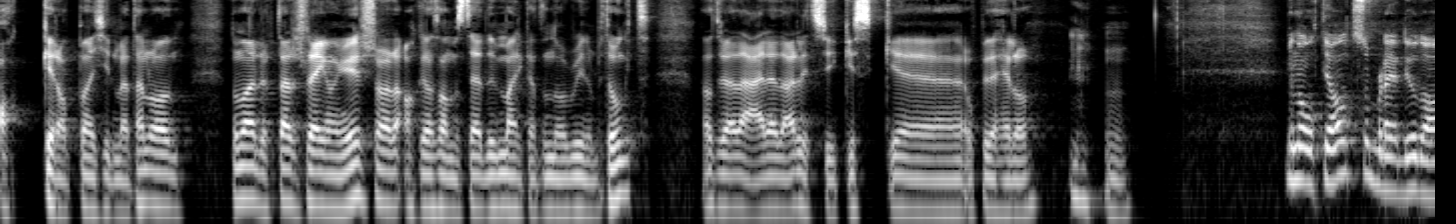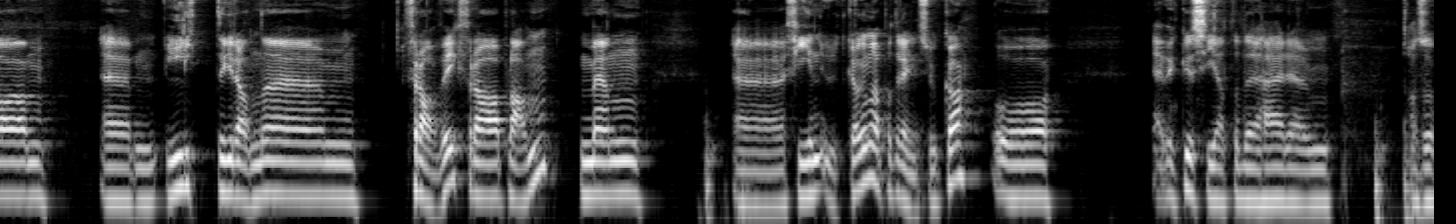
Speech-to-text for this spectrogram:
akkurat på den kilometeren. Og når man har løpt der flere ganger, så er det akkurat samme sted du merker at det nå begynner å bli tungt. Da tror jeg det er, det er litt psykisk eh, oppi det hele òg. Men alt i alt så ble det jo da eh, litt grann eh, fravik fra planen, men eh, fin utgang da på treningsuka. Og jeg vil ikke si at det her eh, Altså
